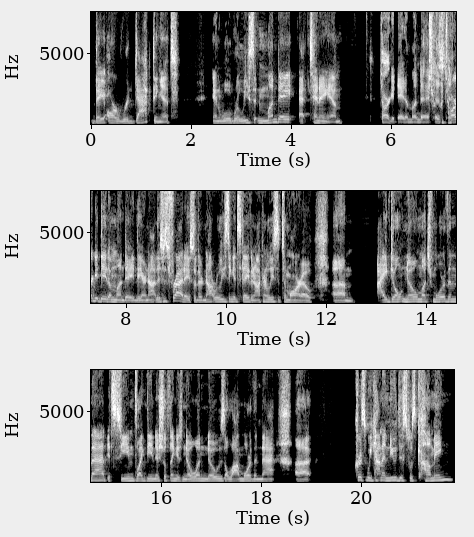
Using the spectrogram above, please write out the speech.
They are redacting it, and will release it Monday at 10 a.m. Target date on Monday. is- Target date on Monday. They are not. This is Friday, so they're not releasing it today. They're not going to release it tomorrow. Um, I don't know much more than that. It seemed like the initial thing is no one knows a lot more than that. Uh, Chris, we kind of knew this was coming,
